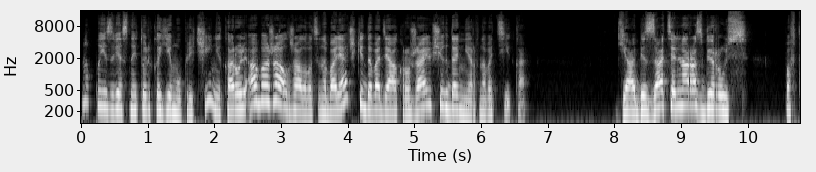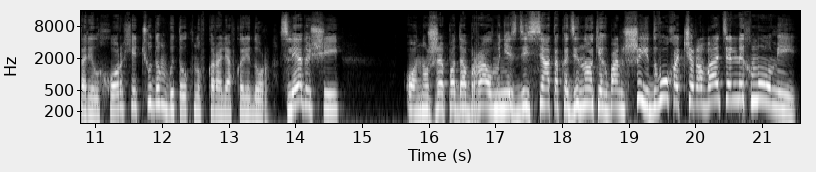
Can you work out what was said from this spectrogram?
Но по известной только ему причине король обожал жаловаться на болячки, доводя окружающих до нервного тика. «Я обязательно разберусь», — повторил Хорхе, чудом вытолкнув короля в коридор. «Следующий!» «Он уже подобрал мне с десяток одиноких банши и двух очаровательных мумий!»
